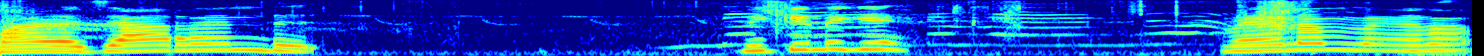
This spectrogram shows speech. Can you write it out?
മഴ ചാറുണ്ട്. നിക്ക് നിക്ക്. വേണം വേണം.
